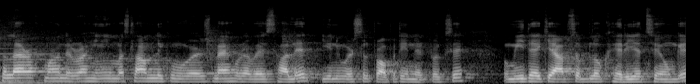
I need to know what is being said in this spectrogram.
बसमीम असल मैं हूँ Rawais Khalid, universal property network से। उम्मीद है कि आप सब लोग खैरियत से होंगे।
